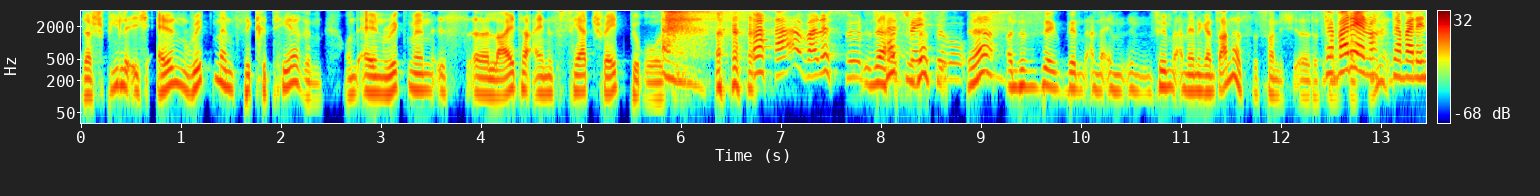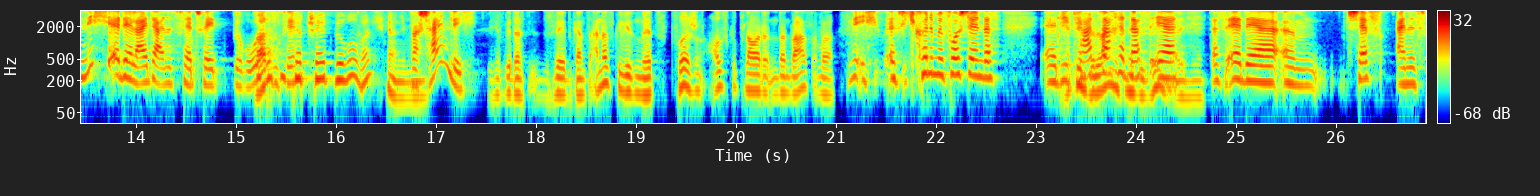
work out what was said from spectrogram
da spiele ich Alan Rickmans Sekretärin. Und Alan Rickman ist äh, Leiter eines Fairtrade-Büros. War das so ein Da hast du, Fairtrade-Büro? ja, und das ist ja den, an, im, im Film am Ende ganz anders. Das fand ich. Äh, das Da war der noch, da war der nicht äh, der Leiter eines Fairtrade-Büros. War das ein? Fairtrade-Büro? Weiß ich gar nicht mehr. Wahrscheinlich. Ich habe gedacht, das wäre ganz anders gewesen. Du hättest vorher schon ausgeplaudert und dann war es aber. Nee, ich, also ich könnte mir vorstellen, dass äh, die so Tatsache, mehr dass gesehen er, dass er der ähm, Chef eines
